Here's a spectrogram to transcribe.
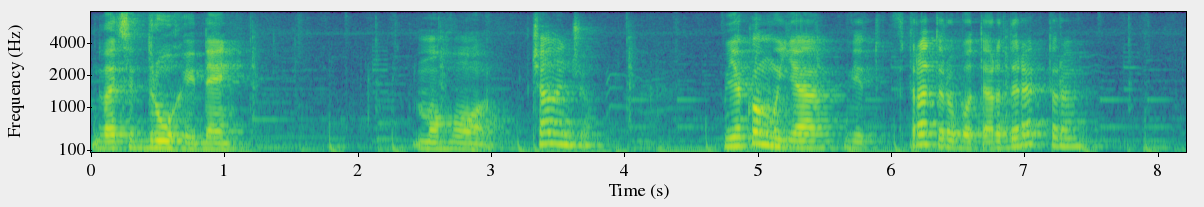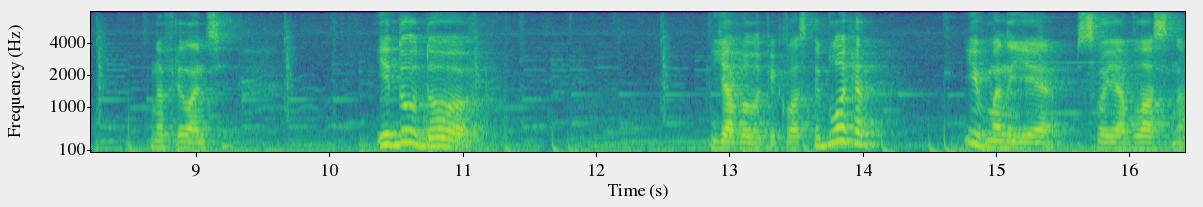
22-й день мого челенджу, в якому я від втрати роботи арт-директора на фрілансі іду до. Я великий класний блогер, і в мене є своя власна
